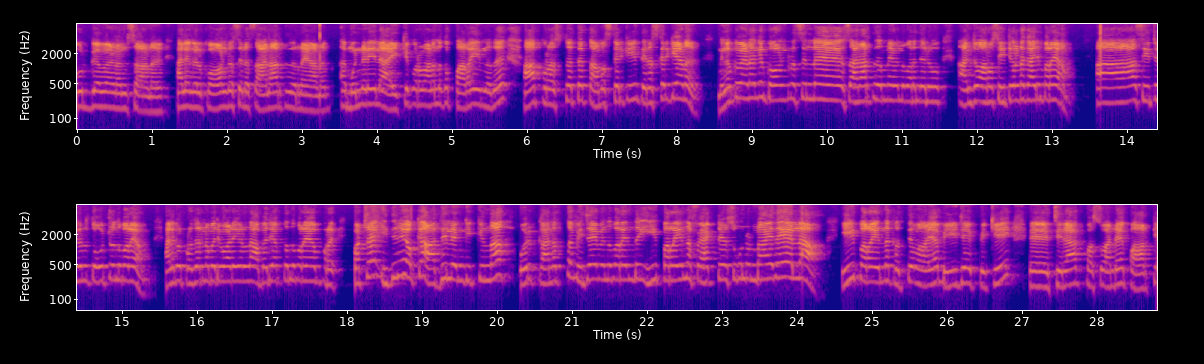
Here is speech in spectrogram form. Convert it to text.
ഗുഡ് ഗവേണൻസ് ആണ് അല്ലെങ്കിൽ കോൺഗ്രസിന്റെ സ്ഥാനാർത്ഥി നിർണയമാണ് മുന്നണിയിലെ ഐക്യക്കുറവാണെന്നൊക്കെ പറയുന്നത് ആ പ്രശ്നത്തെ തമസ്കരിക്കുകയും തിരസ്കരിക്കുകയാണ്. നിങ്ങൾക്ക് വേണമെങ്കിൽ കോൺഗ്രസിലെ സ്ഥാനാർത്ഥി നിർണയം എന്ന് പറഞ്ഞൊരു അഞ്ചോ ആറോ സീറ്റുകളുടെ കാര്യം പറയാം. ആ സീറ്റുകൾ തോറ്റു എന്ന് പറയാം. അല്ലെങ്കിൽ പ്രചരണ പരിപാടികളിലെ അപര്യാപ്തം എന്ന് പറയാം. പറ- പക്ഷെ ഇതിനെയൊക്കെ അതിലംഘിക്കുന്ന ഒരു കനത്ത വിജയം എന്ന് പറയുന്നത് ഈ പറയുന്ന ഫാക്ടേഴ്സ് കൊണ്ട് ഉണ്ടായതേ അല്ല. ഈ പറയുന്ന കൃത്യമായ ബി ജെ പിക്ക് ചിരാഗ് പസ്വാന്റെ പാർട്ടി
